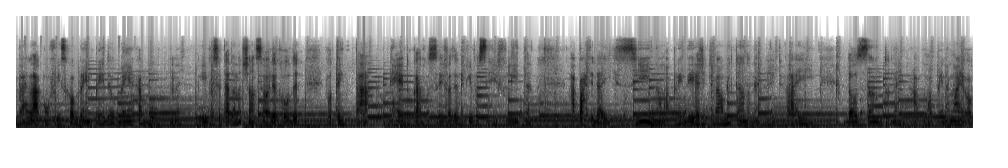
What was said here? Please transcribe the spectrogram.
vai lá, confisca o bem, perdeu o bem, acabou, né? E você está dando a chance, olha, eu vou, vou tentar reeducar você e fazer com que você reflita a partir daí. Se não aprender, a gente vai aumentando, né? A gente vai dosando, né? Uma pena maior.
